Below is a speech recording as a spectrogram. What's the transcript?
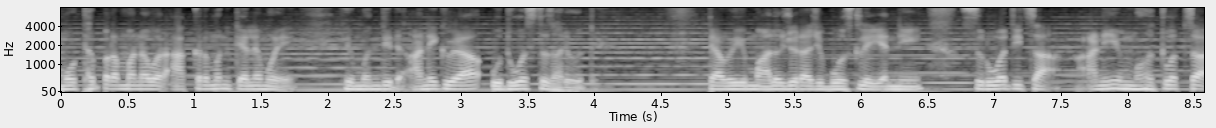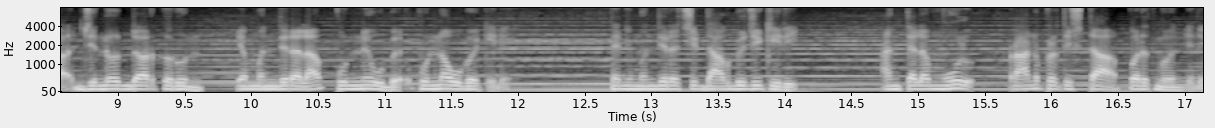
मोठ्या प्रमाणावर आक्रमण केल्यामुळे हे मंदिर अनेक वेळा उद्ध्वस्त झाले होते. त्यावेळी मालोजीराजे भोसले यांनी सुरुवातीचा आणि महत्त्वाचा जीर्णोद्धार करून या मंदिराला पुण्य उभे पुन्हा उभे केले. त्यांनी मंदिराची डागडुजी केली आणि त्याला मूळ प्राणप्रतिष्ठा परत मिळून दिली.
